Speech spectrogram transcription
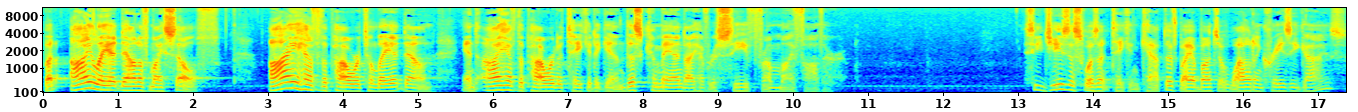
but I lay it down of myself. I have the power to lay it down, and I have the power to take it again. This command I have received from my Father. See, Jesus wasn't taken captive by a bunch of wild and crazy guys.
